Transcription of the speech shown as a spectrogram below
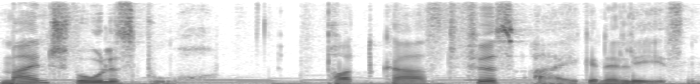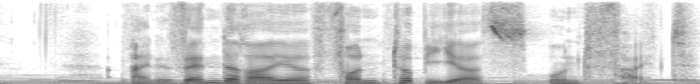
Mein schwules Buch. Podcast fürs eigene Lesen. Eine Sendereihe von Tobias und Veit.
